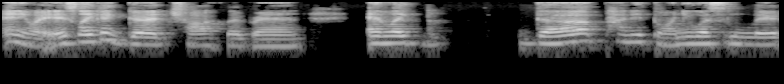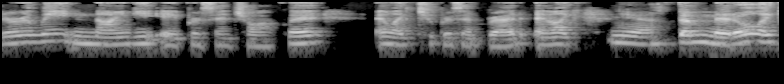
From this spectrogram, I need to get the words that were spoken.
Anyway, it's like a good chocolate brand. And like the panettone was literally 98% chocolate and like 2% bread. And like Yeah, the middle, like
